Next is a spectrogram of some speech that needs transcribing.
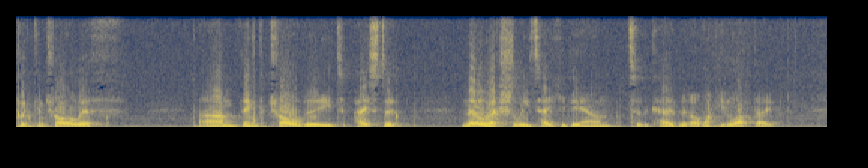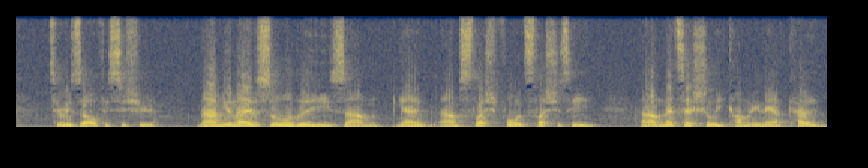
Click Control F, um, then Control V to paste it, and that'll actually take you down to the code that I want you to update to resolve this issue. Um, you'll notice all these um, you know um, slash forward slashes here. Um, that's actually commenting out code.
